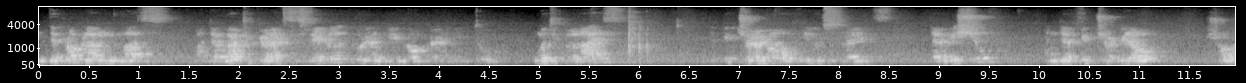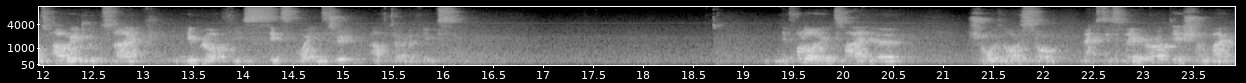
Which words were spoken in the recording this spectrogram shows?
The problem was that the vertical axis label couldn't be broken into multiple lines. The picture above illustrates the issue, and the picture below shows how it looks like in LibreOffice 6.3 after the fix. The following slide uh, shows also an axis label rotation by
